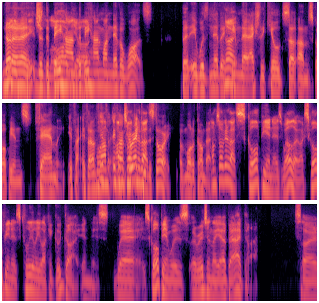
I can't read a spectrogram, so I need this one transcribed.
No, no, really no. which The, the law Bihan, the Bihan one never was, but it was never No. him that actually killed um Scorpion's family. If I if I'm Well, if, I'm- if I'm I'm, correct about- with the story of Mortal Kombat, I'm talking about Scorpion as well, though. Like Scorpion is clearly like a good guy in this, where Scorpion was originally a bad guy. So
